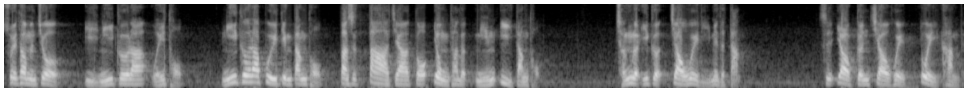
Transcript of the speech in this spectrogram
所以他们就以尼哥拉为头，尼哥拉不一定当头，但是大家都用他的名义当头，成了一个教会里面的党，是要跟教会对抗的。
